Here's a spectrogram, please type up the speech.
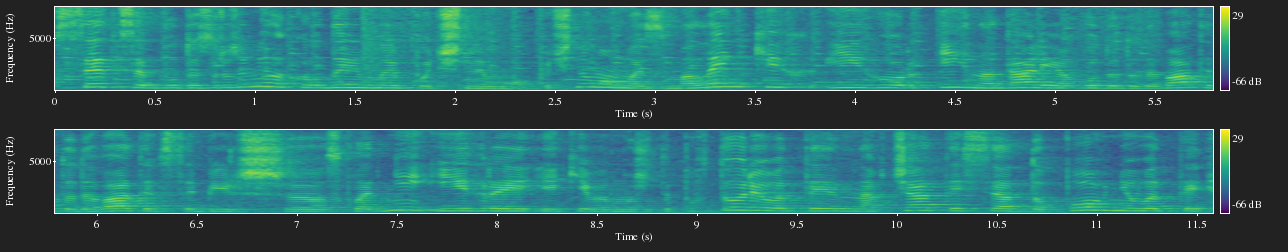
Все це буде зрозуміло, коли ми почнемо. Почнемо ми з маленьких ігор, і надалі я буду додавати, додавати все більш е, складні ігри, які ви можете повторювати, навчатися, доповнювати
